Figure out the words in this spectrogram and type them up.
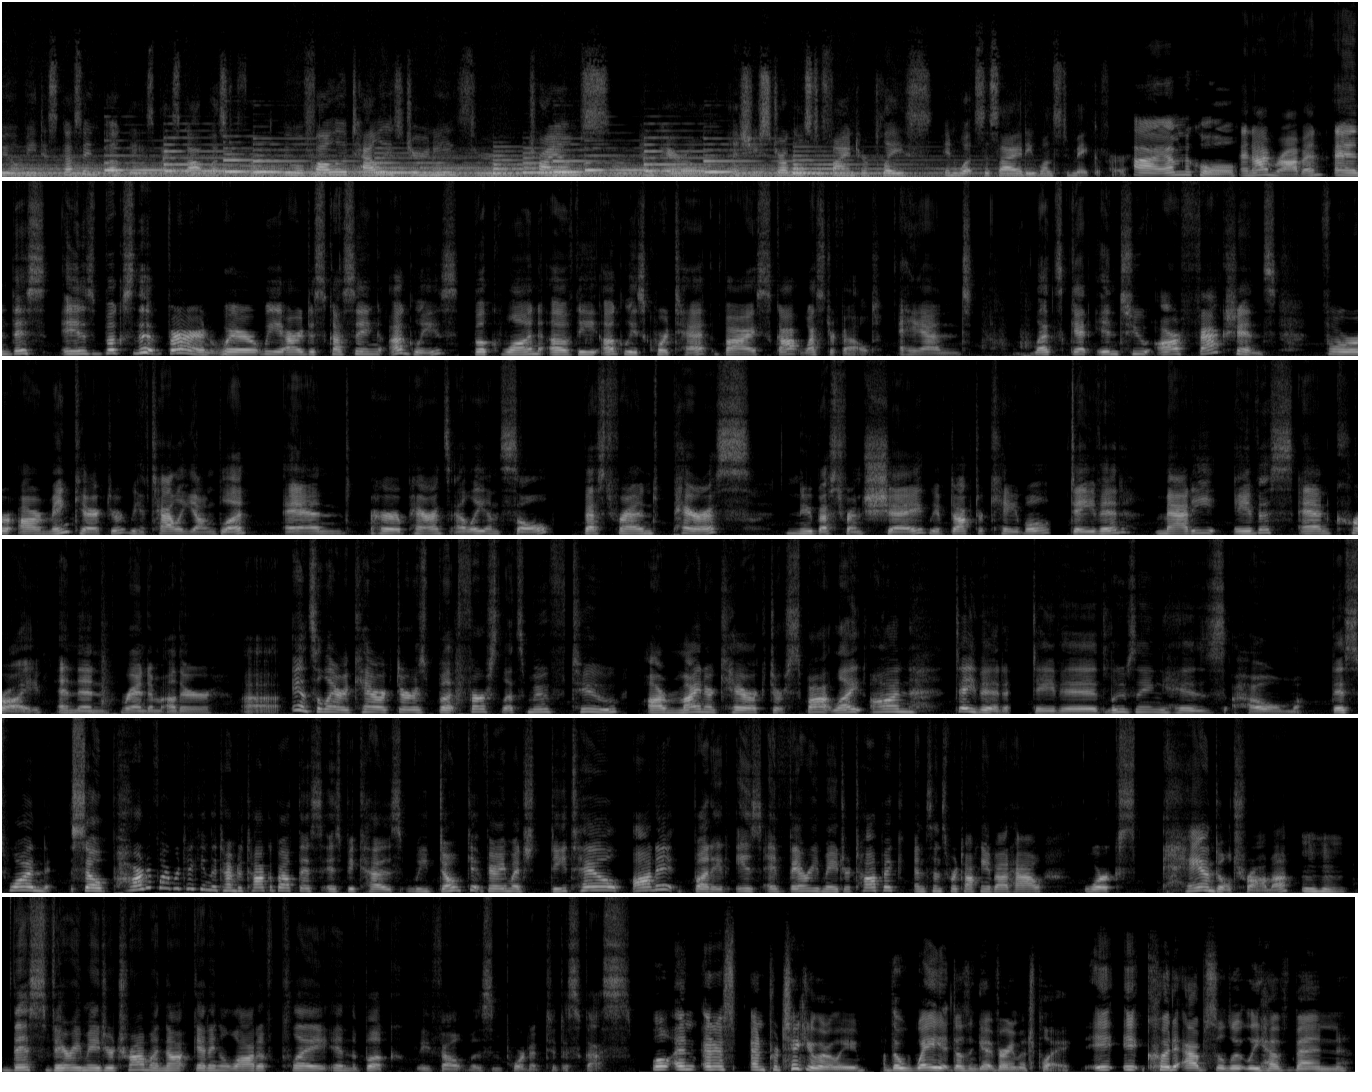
We will be discussing Uglies by Scott Westerfeld. We will follow Tally's journey through triumphs and peril as she struggles to find her place in what society wants to make of her. Hi, I'm Nicole. And I'm Robin. And this is Books That Burn, where we are discussing Uglies, book one of the Uglies Quartet by Scott Westerfeld. And let's get into our factions. For our main character, we have Tally Youngblood, and her parents, Ellie and Sol. Best friend, Peris. New best friend, Shay. We have Dr. Cable, David, Maddy, Avis, and Croy. And then random other uh, ancillary characters. But first, let's move to our minor character spotlight on David. David losing his home this one. So, part of why we're taking the time to talk about this is because we don't get very much detail on it, but it is a very major topic. And since we're talking about how works handle trauma, mm-hmm. this very major trauma not getting a lot of play in the book, we felt was important to discuss. Well, and and and particularly the way it doesn't get very much play. It it could absolutely have been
